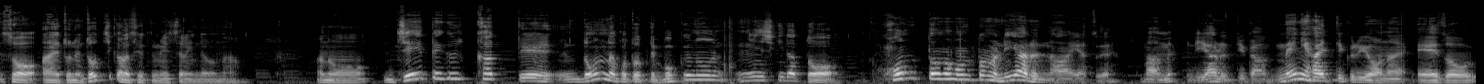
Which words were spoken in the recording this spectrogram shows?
そうえっとねどっちから説明したらいいんだろうな。あの JPEG 化ってどんなことって僕の認識だと本当の本当のリアルなやつまあリアルっていうか目に入ってくるような映像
